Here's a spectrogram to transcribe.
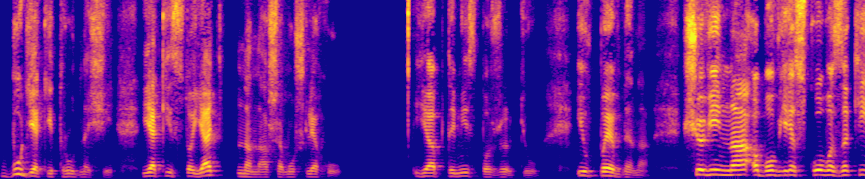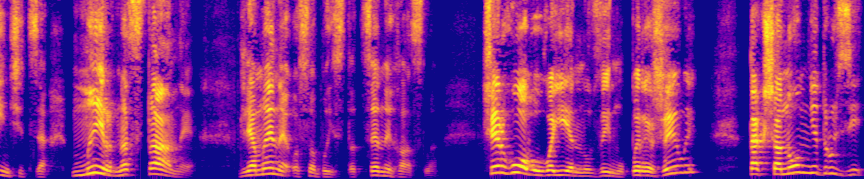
будь-які труднощі, які стоять на нашому шляху. Я оптиміст по життю і впевнена, що війна обов'язково закінчиться, мир настане. Для мене особисто це не гасло. Чергову воєнну зиму пережили. Так, шановні друзі,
